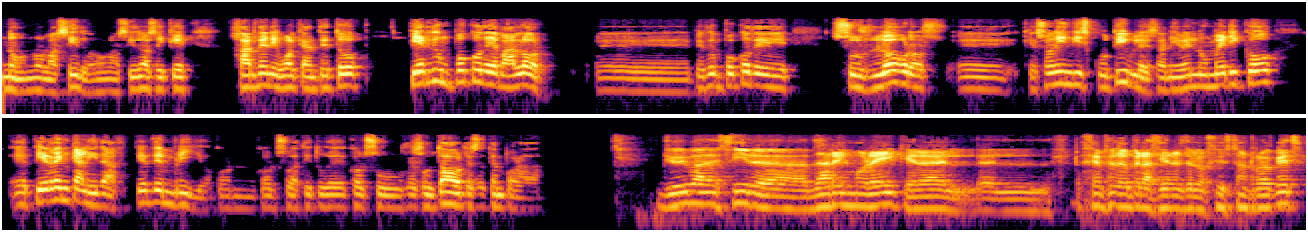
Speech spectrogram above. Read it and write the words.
no, no lo ha sido, no lo ha sido. Así que Harden, igual que Anteto, pierde un poco de valor, eh, pierde un poco de sus logros, eh, que son indiscutibles a nivel numérico, eh, pierden calidad, pierden brillo con, su actitud, con sus resultados de esta temporada. Yo iba a decir a Darryl Morey, que era el, jefe de operaciones de los Houston Rockets,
